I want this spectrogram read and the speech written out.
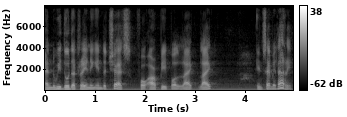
And we do the training in the church for our people like, like in seminary.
